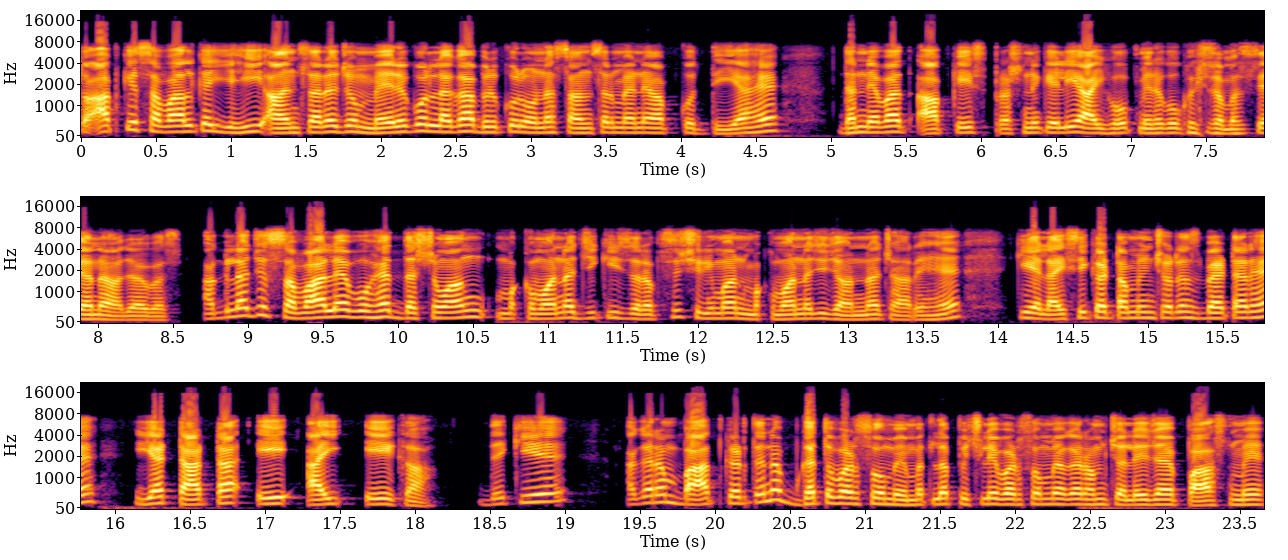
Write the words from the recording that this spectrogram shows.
तो आपके सवाल का यही आंसर है, जो मेरे को लगा बिल्कुल ऑनेस्ट आंसर मैंने आपको दिया है। धन्यवाद आपके इस प्रश्न के लिए। आई होप मेरे को कोई समस्या ना आ जाए बस। अगला जो सवाल है वो है, दशवांग मकवाना जी की तरफ़ से श्रीमान मकवाना जी जानना चाह रहे हैं कि एलआईसी का टर्म इंश्योरेंस बेटर है या टाटा ए आई ए का? देखिए, अगर हम बात करते हैं ना गत वर्षों में मतलब पिछले वर्षों में अगर हम चले जाएँ पास्ट में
